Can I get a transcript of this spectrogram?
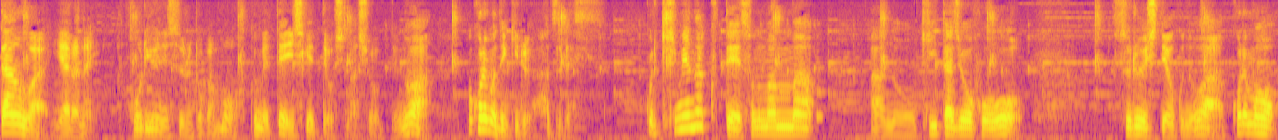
旦はやらない。保留にするとかも含めて意思決定をしましょうっていうのは、まこれもできるはずです。これ決めなくてそのまんま、あの、聞いた情報をスルーしておくのは、これも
